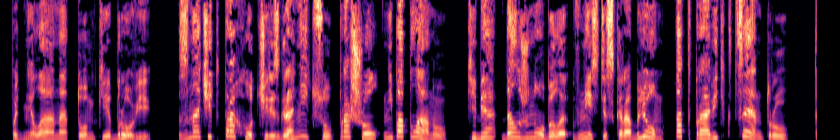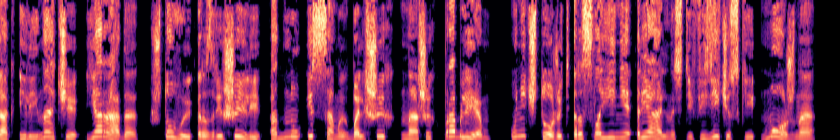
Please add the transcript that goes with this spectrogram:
— подняла она тонкие брови. «Значит, проход через границу прошел не по плану. Тебя должно было вместе с кораблем отправить к центру. Так или иначе, я рада, что вы разрешили одну из самых больших наших проблем. Уничтожить расслоение реальности физически можно,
